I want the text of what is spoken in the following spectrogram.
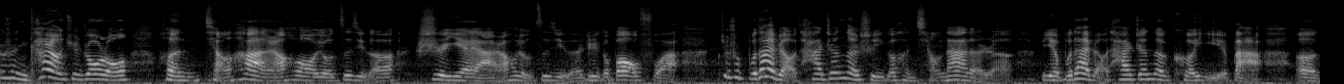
就是你看上去周荣很强悍，然后有自己的事业呀，然后有自己的这个抱负啊。就是不代表他真的是一个很强大的人，也不代表他真的可以把呃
